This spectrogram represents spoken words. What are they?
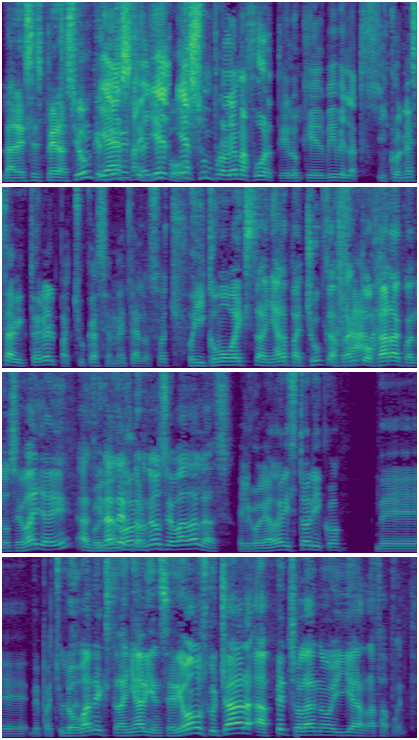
La desesperación que Ya tiene es, este ya- equipo. ya es un problema fuerte lo que vive el Atlas. Y con esta victoria el Pachuca se mete a los ocho. Oye, ¿cómo va a extrañar Pachuca, Ajá. Franco Jara, cuando se vaya, eh? Al final del torneo se va a Dallas. El goleador histórico de, de Pachuca. Lo van a extrañar y en serio. Vamos a escuchar a Pet Solano y a Rafa Puente.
